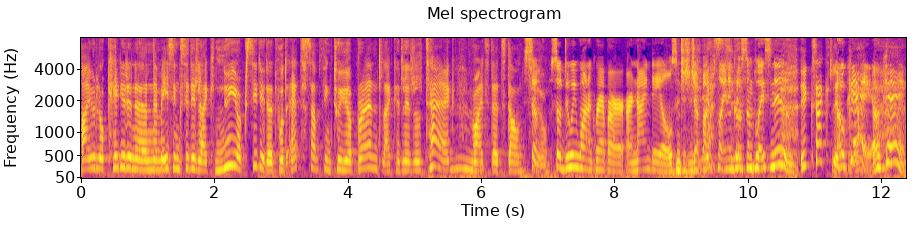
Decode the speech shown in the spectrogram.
Are you located in an amazing city like New York City that would add something to your brand, like a little tag? Mm. Write that down too. So, so do we want to grab our, our nine dales and just jump yes. on a plane and go someplace new? exactly. Okay, yeah. okay.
